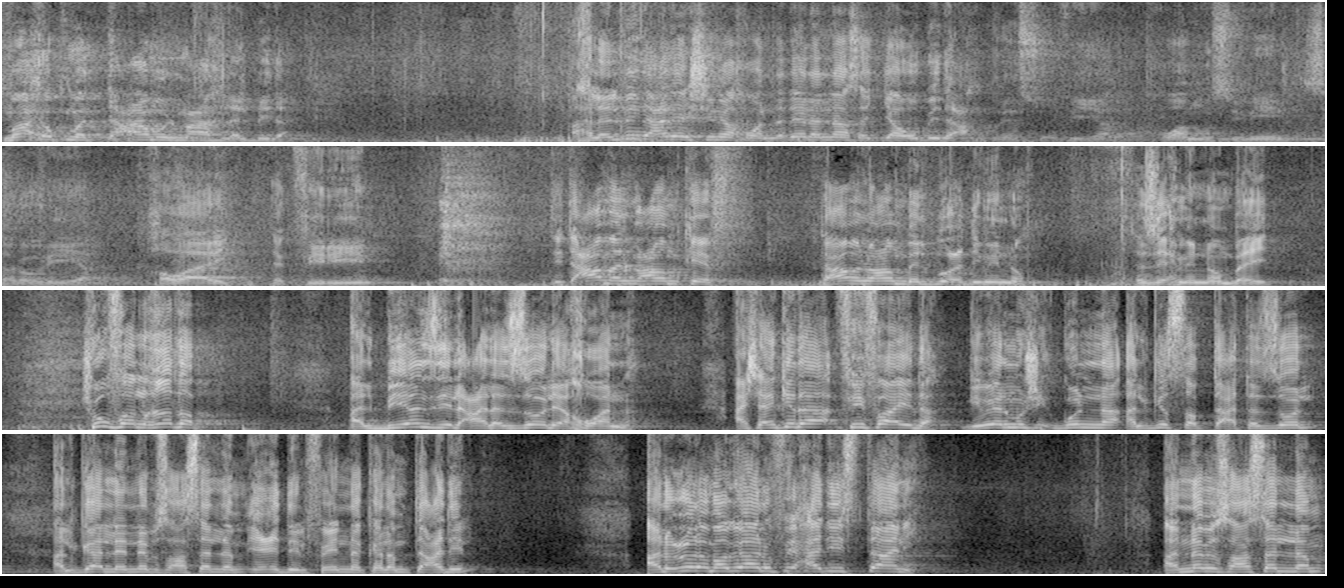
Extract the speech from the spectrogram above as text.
ما حكم التعامل مع أهل البدع؟ أهل البدع شنو يا أخوانا ديل الناس جاوا بدعة. زي الصوفية إخوان مسلمين سرورية خوارج تكفيريين. تتعامل معهم كيف؟ تتعامل معهم بالبعد منهم تزيح منهم بعيد. شوف الغضب اللي بينزل على الزول يا أخوانا عشان كده في فائدة قبل مش قلنا القصة بتاعت الزول اللي قال للنبي صلى الله عليه وسلم اعدل فإنك لم تعدل. العلماء قالوا في حديث ثاني النبي صلى الله عليه وسلم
